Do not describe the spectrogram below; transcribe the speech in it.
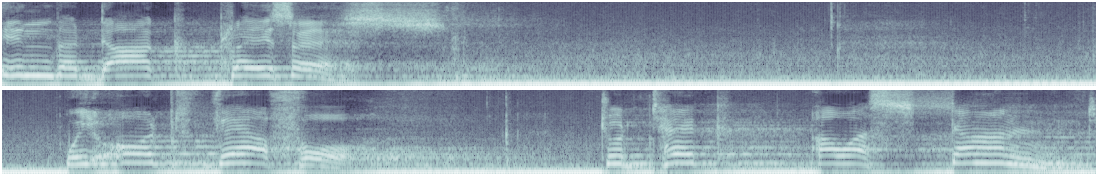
in the dark places. We ought, therefore, to take our stand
